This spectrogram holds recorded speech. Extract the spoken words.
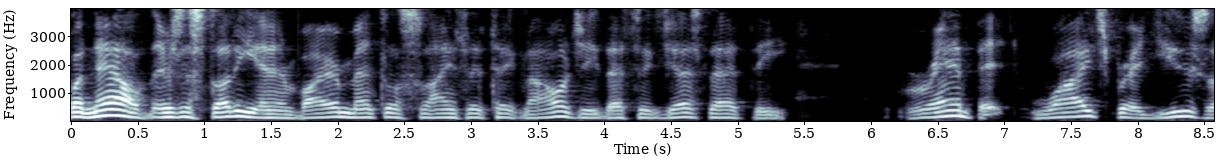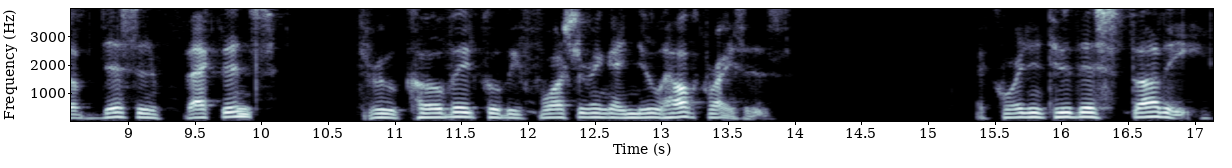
But now there's a study in environmental science and technology that suggests that the rampant, widespread use of disinfectants through COVID could be fostering a new health crisis. According to this study,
